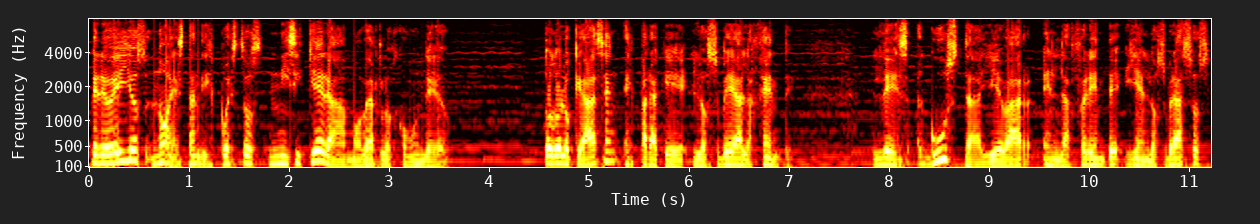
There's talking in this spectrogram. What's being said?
pero ellos no están dispuestos ni siquiera a moverlos con un dedo. Todo lo que hacen es para que los vea la gente. Les gusta llevar en la frente y en los brazos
